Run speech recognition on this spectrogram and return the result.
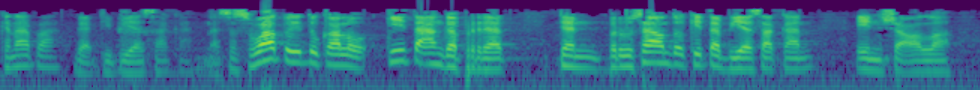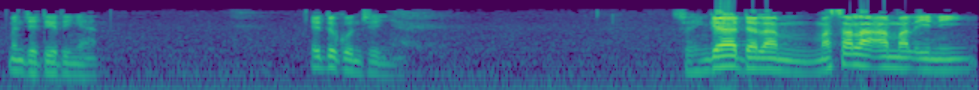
kenapa nggak dibiasakan nah sesuatu itu kalau kita anggap berat dan berusaha untuk kita biasakan insya Allah menjadi ringan itu kuncinya. Sehingga dalam masalah amal ini,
